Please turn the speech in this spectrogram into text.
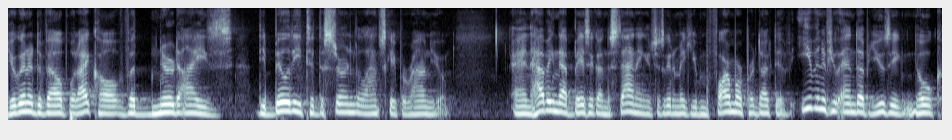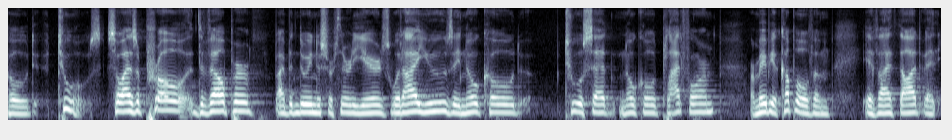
you're going to develop what I call the nerd eyes, the ability to discern the landscape around you. And having that basic understanding is just going to make you far more productive, even if you end up using no code tools. So, as a pro developer, I've been doing this for 30 years. Would I use a no code tool set, no code platform, or maybe a couple of them if I thought that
